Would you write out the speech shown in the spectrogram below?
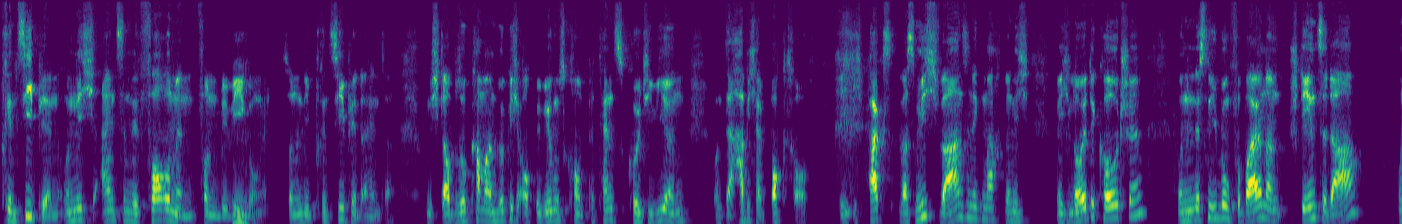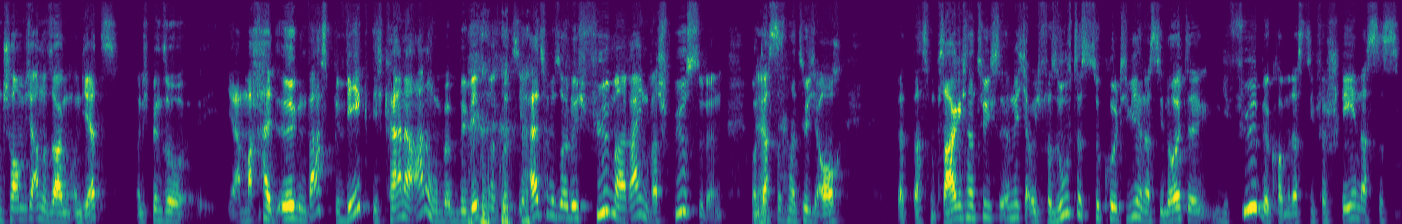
Prinzipien und nicht einzelne Formen von mhm. Bewegungen, mhm. sondern die Prinzipien dahinter. Und ich glaube, so kann man wirklich auch Bewegungskompetenz kultivieren und da habe ich halt Bock drauf. Ich, ich pack's, was mich wahnsinnig macht, wenn ich, wenn ich Leute coache und dann ist eine Übung vorbei und dann stehen sie da und schauen mich an und sagen, und jetzt? Und ich bin so, ja, mach halt irgendwas, beweg dich, keine Ahnung, beweg mal kurz die Halswirbelsäule durch, fühl mal rein, was spürst du denn? Und ja. das ist natürlich auch, das, das sage ich natürlich nicht, aber ich versuche das zu kultivieren, dass die Leute ein Gefühl bekommen, dass die verstehen, dass es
